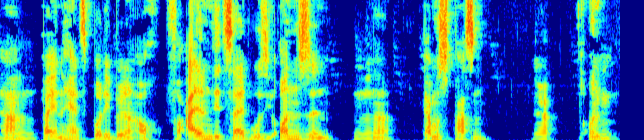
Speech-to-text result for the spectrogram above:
Ja, Mhm. bei Enhanced Bodybuildern auch vor allem die Zeit, wo sie on sind. Mhm. Ne? Da muss passen. Ja. Und Und-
